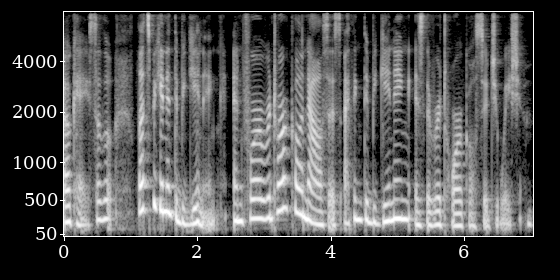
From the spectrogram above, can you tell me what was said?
Okay, so let's begin at the beginning. And for a rhetorical analysis, I think the beginning is the rhetorical situation.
